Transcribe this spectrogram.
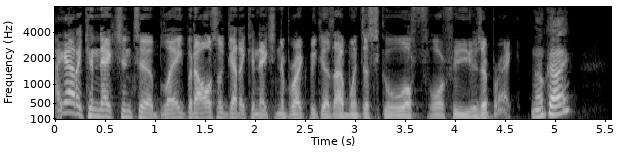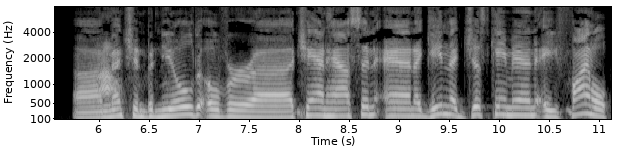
I got a connection to Blake, but I also got a connection to Breck because I went to school for a few years at Breck. Okay. Uh, wow. I mentioned Benilde over uh, Chanhassen and a game that just came in, a final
